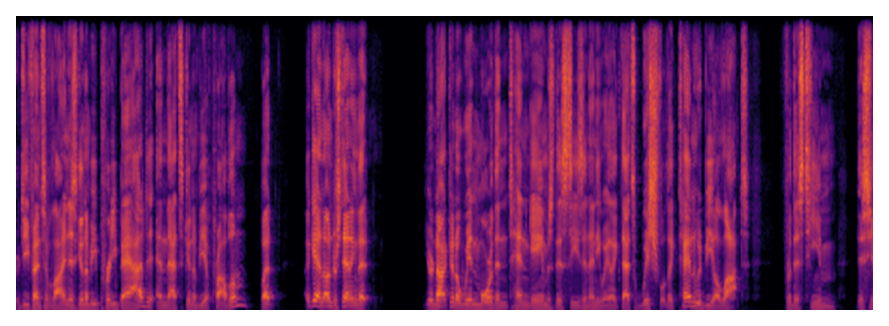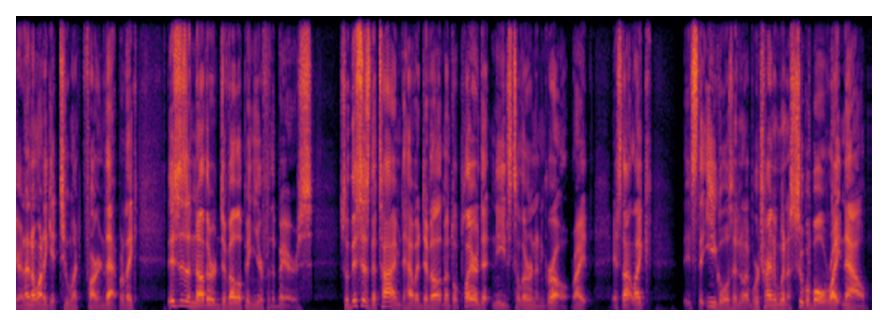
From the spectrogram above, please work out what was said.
your defensive line is going to be pretty bad, and that's going to be a problem. But again, understanding that you're not going to win more than 10 games this season anyway. Like that's wishful. Like 10 would be a lot for this team this year. And I don't want to get too much far into that, but like this is another developing year for the Bears. So this is the time to have a developmental player that needs to learn and grow, right? It's not like it's the Eagles and we're trying to win a Super Bowl right now.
